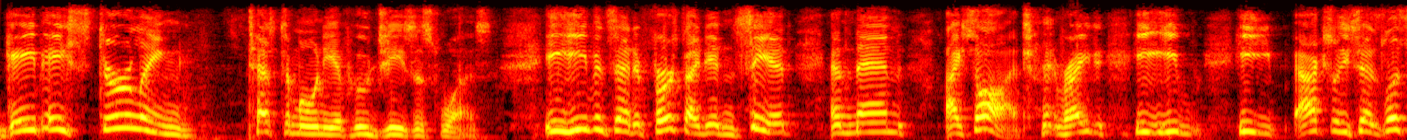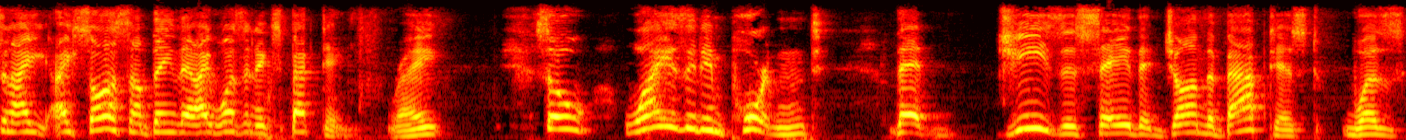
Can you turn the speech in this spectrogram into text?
gave a sterling testimony of who Jesus was. He even said, at first I didn't see it, and then I saw it, right? He, he, he actually says, listen, I, I saw something that I wasn't expecting, right? So why is it important that Jesus say that John the Baptist was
